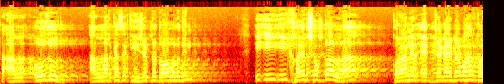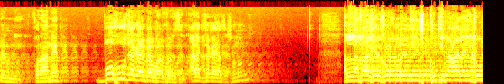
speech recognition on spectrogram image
তা আল্লাহ হুজুর, আল্লাহর কাছে কি হিসাবটা দেওয়া বলো দিন। এই এই ক্ষয়ের শব্দ আল্লাহ কোরআনের এক জায়গায় ব্যবহার করেননি, কোরআনের বহু জায়গায় ব্যবহার করেছেন। আর এক জায়গায় আছে, শুনুন। আল্লাহ পাকের কোরআন জানিয়েছে, কুতিবা আলাইকুম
